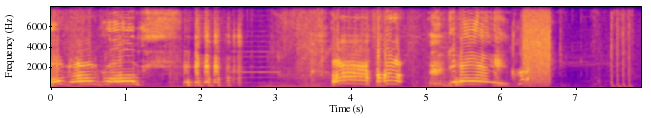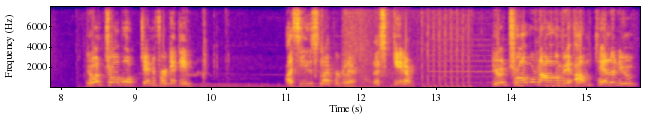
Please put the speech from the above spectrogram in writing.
Boom, boom, boom! ah! Yay! You want trouble? Jennifer, get in. I see the sniper glare. Let's get him. You're in trouble now, homie. I'm telling you.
